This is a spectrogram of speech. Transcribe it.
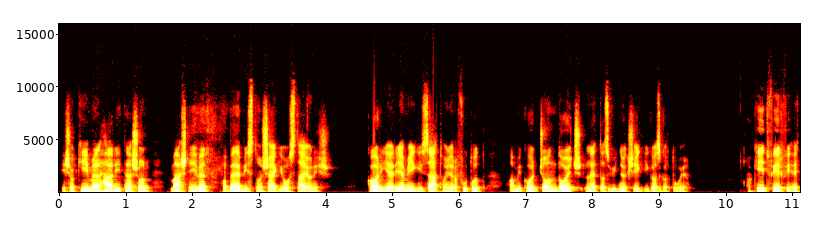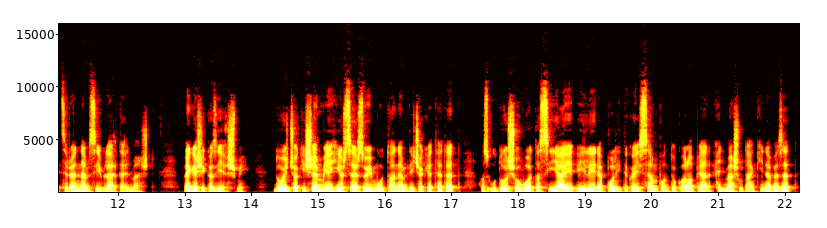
és a kémelhárításon, más néven a belbiztonsági osztályon is. Karrierje mégis zátonyra futott, amikor John Deutsch lett az ügynökség igazgatója. A két férfi egyszerűen nem szívlelte egymást. Megesik az ilyesmi. Deutsch, aki semmilyen hírszerzői múltal nem dicsekedhetett, az utolsó volt a CIA élére politikai szempontok alapján egymás után kinevezett,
